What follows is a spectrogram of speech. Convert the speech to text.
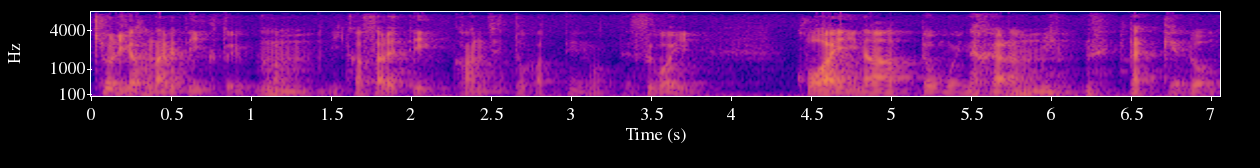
距離が離れていくというか、うん。生かされていく感じとかっていうのってすごい怖いなって思いながらうん。見たけど、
